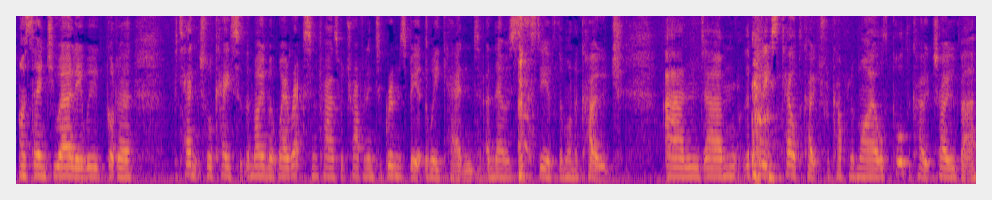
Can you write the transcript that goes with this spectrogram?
I was saying to you earlier, we've got a potential case at the moment where Wrexham fans were travelling to Grimsby at the weekend, and there were 60 of them on a coach. And um, the police tailed the coach for a couple of miles, pulled the coach over,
